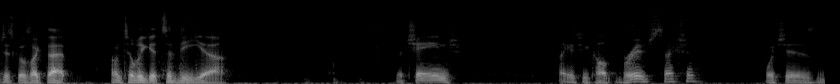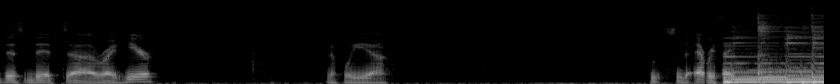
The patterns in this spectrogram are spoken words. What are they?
It just goes like that until we get to the uh, the change. I guess you call it the bridge section which is this bit uh, right here. And if we uh, listen to everything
